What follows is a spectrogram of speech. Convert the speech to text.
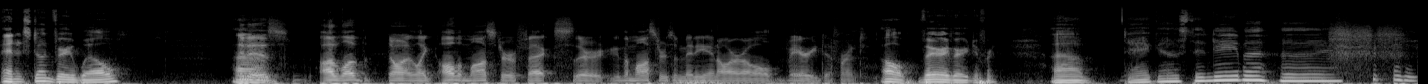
and it's done very well. It Um, is. I love like all the monster effects. They're the monsters of Midian are all very different. Oh, very very different. Um, there goes the neighborhood.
